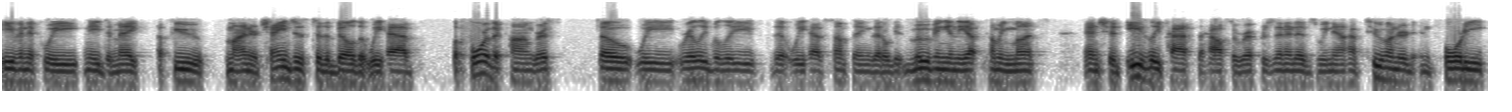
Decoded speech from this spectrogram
even if we need to make a few minor changes to the bill that we have before the Congress. So we really believe that we have something that'll get moving in the upcoming months and should easily pass the House of Representatives. We now have 240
